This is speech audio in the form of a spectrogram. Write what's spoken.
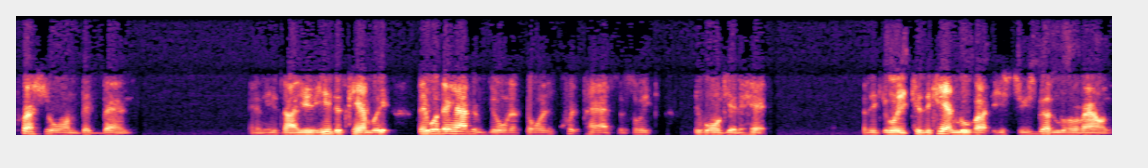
pressure on Big Ben, and he's not. He, he just can't believe they what they have him doing is throwing quick passes so he he won't get hit because he, he, can't move. He's he's able to move around,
